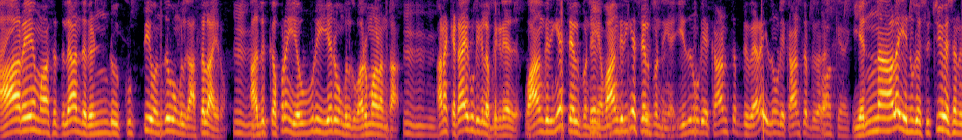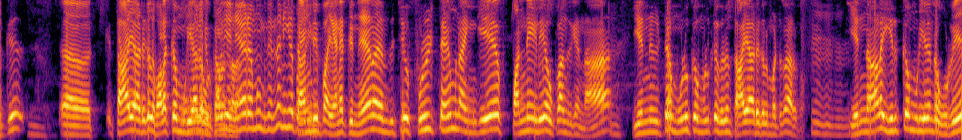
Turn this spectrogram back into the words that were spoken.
ஆறே மாசத்துல அந்த ரெண்டு குட்டி வந்து உங்களுக்கு அசலாயிரும். ம், ம். அதுக்கப்புறம் எவ்ரி இயர் உங்களுக்கு வருமானம் தான். ஆனா கெட்டாய குட்டிகள் அப்படி கிடையாது. வாங்குறீங்க சேல் பண்றீங்க. வாங்குறீங்க சேல் பண்றீங்க. இதனுடைய கான்செப்ட் வேற இதனுடைய கான்செப்ட் வேற. என்னால என்னுடைய சுச்சுவேஷனுக்கு. தாயாடுகள் வளர்க்க முடியாத ஒரு நேரமும் நீங்க பண்ணுவீங்க. கண்டிப்பா. எனக்கு நேரம் இருந்துச்சு. ஃபுல் டைம் நான் இங்கேயே பண்ணையிலேயே உட்கார்ந்துருக்கேன்னா என்கிட்ட முழுக்க முழுக்க வெறும் தாயாடுகள் மட்டும்தான் இருக்கும். என்னால இருக்க முடியலன்ற ஒரே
